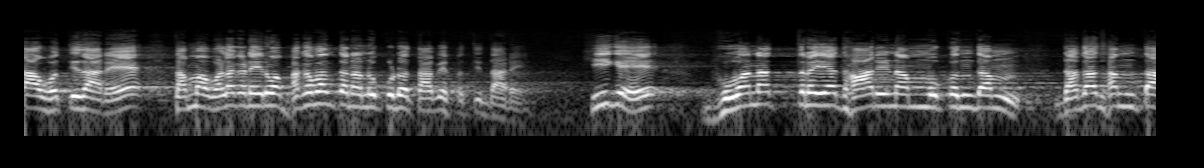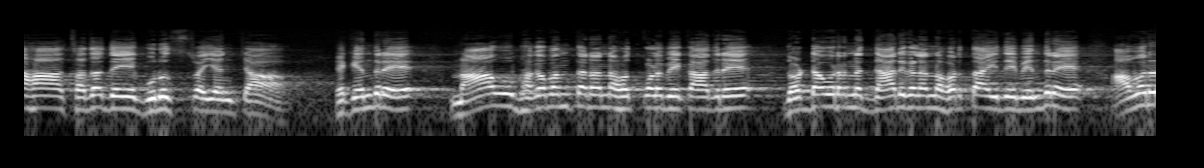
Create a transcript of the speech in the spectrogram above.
ತಾವು ಹೊತ್ತಿದ್ದಾರೆ, ತಮ್ಮ ಒಳಗಡೆ ಇರುವ ಭಗವಂತನನ್ನು ಕೂಡ ತಾವೇ ಹೊತ್ತಿದ್ದಾರೆ. ಹೀಗೆ ಭುವನತ್ರಯ ಧಾರಿಣಂ ಮುಕುಂದಂ ದದದಂತಹ ಸದದೆ ಗುರುಸ್ವಯಂಚ ಯಾಕೆಂದರೆ ನಾವು ಭಗವಂತನನ್ನು ಹೊತ್ಕೊಳ್ಬೇಕಾದ್ರೆ, ದೊಡ್ಡವರನ್ನು ಜ್ಞಾನಿಗಳನ್ನು ಹೊರ್ತಾ ಇದ್ದೇವೆ ಅಂದರೆ ಅವರು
